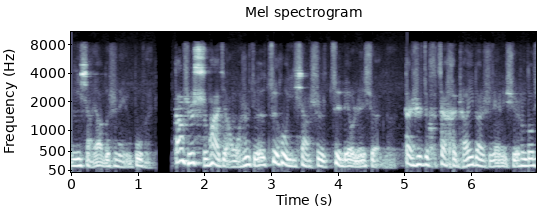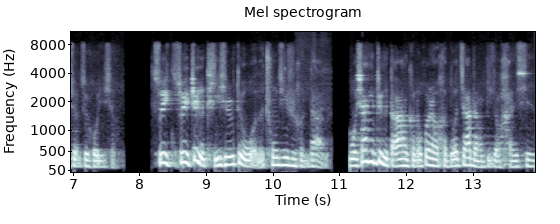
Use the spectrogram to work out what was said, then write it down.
你想要的是哪个部分。当时实话讲，我是觉得最后一项是最没有人选的，但是就在很长一段时间里，学生都选最后一项，所以所以这个题其实对我的冲击是很大的。我相信这个答案可能会让很多家长比较寒心，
